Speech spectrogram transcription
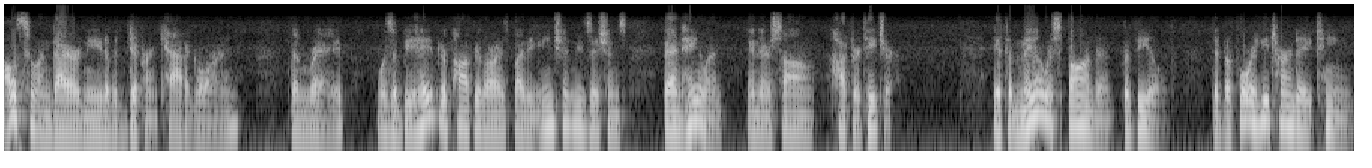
Also in dire need of a different category than rape was a behavior popularized by the ancient musicians Van Halen in their song Hot for Teacher. If a male respondent revealed that before he turned 18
